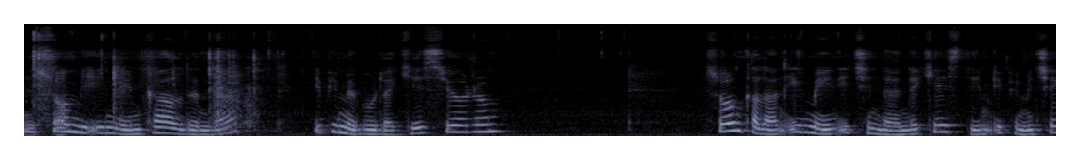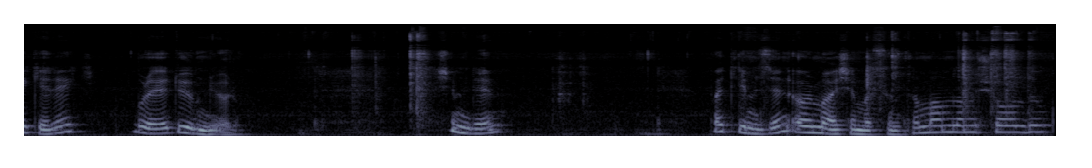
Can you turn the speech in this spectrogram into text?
Şimdi son bir ilmeğim kaldığında ipimi burada kesiyorum. Son kalan ilmeğin içinden de kestiğim ipimi çekerek buraya düğümlüyorum. Şimdi patiğimizin örme aşamasını tamamlamış olduk.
